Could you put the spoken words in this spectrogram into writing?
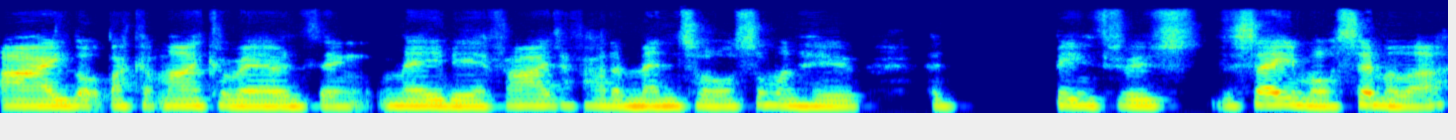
I look back at my career and think maybe if I'd have had a mentor, someone who had been through the same or similar,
